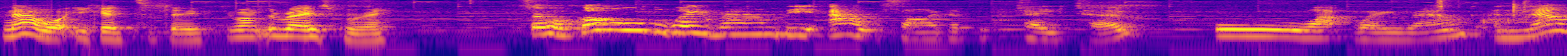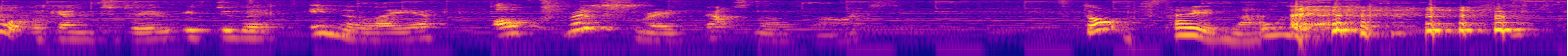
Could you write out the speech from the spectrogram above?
Now what are you going to do? You want the rosemary? So I've gone all the way round the outside of the potato, all that way round. And now what we're going to do is do an inner layer of rosemary. That smells nice. Stop saying that. Oh, yeah.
